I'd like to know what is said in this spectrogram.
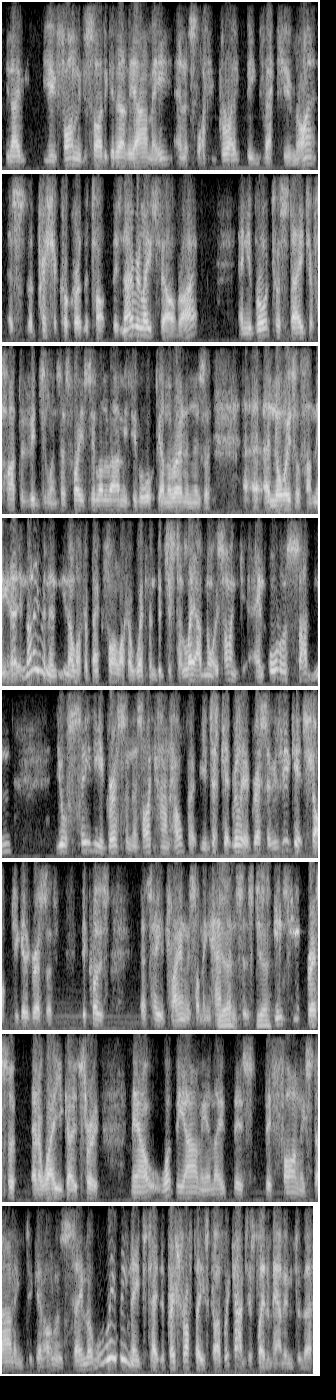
You know, you finally decide to get out of the army, and it's like a great big vacuum, right? It's the pressure cooker at the top. There's no release valve, right? And you're brought to a stage of hypervigilance. That's why you see a lot of army people walk down the road and there's a, a, a noise or something. Uh, Not even, a, you know, like a backfire, like a weapon, but just a loud noise. Someone, and all of a sudden, you'll see the aggressiveness. I can't help it. You just get really aggressive. If you get shocked, you get aggressive because that's how you train when something happens. It's just yeah. instant aggressive and away you go through. Now, what the army and they they're, they're finally starting to get hold of is saying, look, we, we need to take the pressure off these guys. We can't just let them out into the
